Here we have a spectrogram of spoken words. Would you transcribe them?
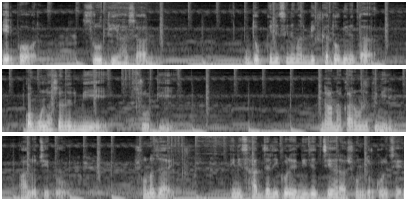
এরপর শ্রুতি হাসান। দক্ষিণী সিনেমার বিখ্যাত অভিনেতা কমল হাসানের মেয়ে শ্রুতি। নানা কারণে তিনি আলোচিত। শোনা যায়, তিনি সার্জারি করে নিজের চেহারা সুন্দর করেছেন।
